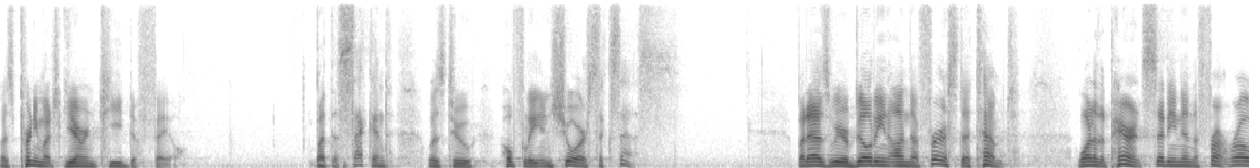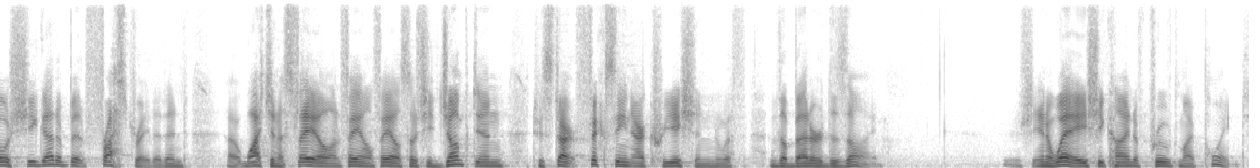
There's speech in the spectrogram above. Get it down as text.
was pretty much guaranteed to fail. but the second was to hopefully ensure success. But as we were building on the first attempt, one of the parents sitting in the front row, she got a bit frustrated and uh, watching us fail and fail and fail. So she jumped in to start fixing our creation with the better design. She, in a way, she kind of proved my point.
